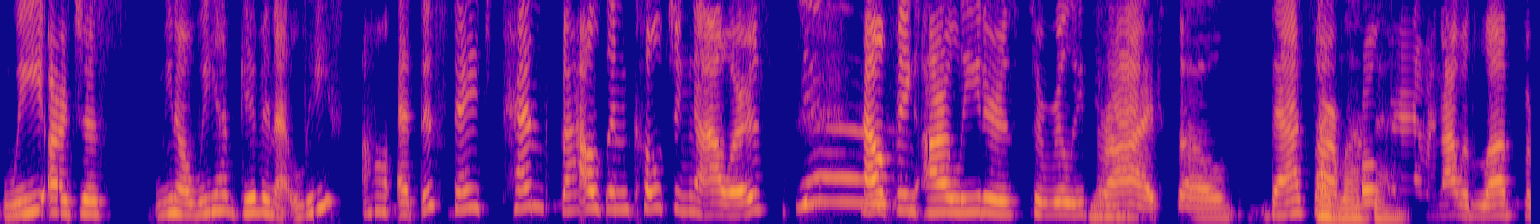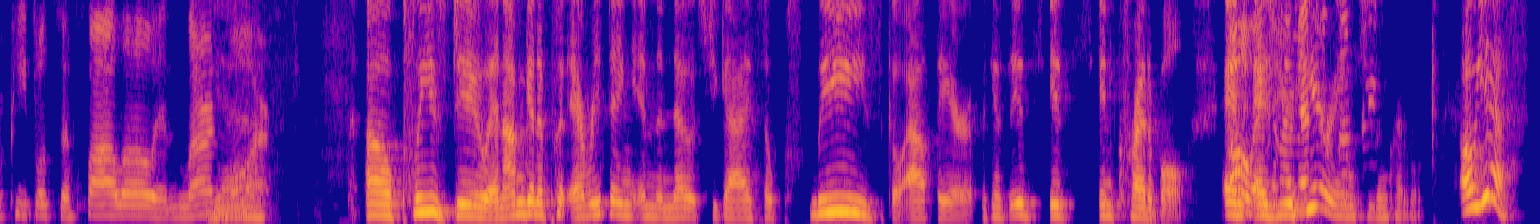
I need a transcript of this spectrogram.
we are just you know, we have given at least uh, at this stage 10,000 coaching hours, yes. helping our leaders to really thrive. Yes. So that's our program. That. And I would love for people to follow and learn yes. more. Oh, please do. And I'm going to put everything in the notes, you guys. So please go out there because it's it's incredible. And, oh, and as you're hearing, it's incredible. Oh, yes.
